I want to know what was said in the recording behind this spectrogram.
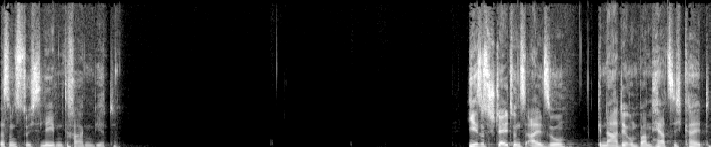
das uns durchs Leben tragen wird. Jesus stellt uns also Gnade und Barmherzigkeit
